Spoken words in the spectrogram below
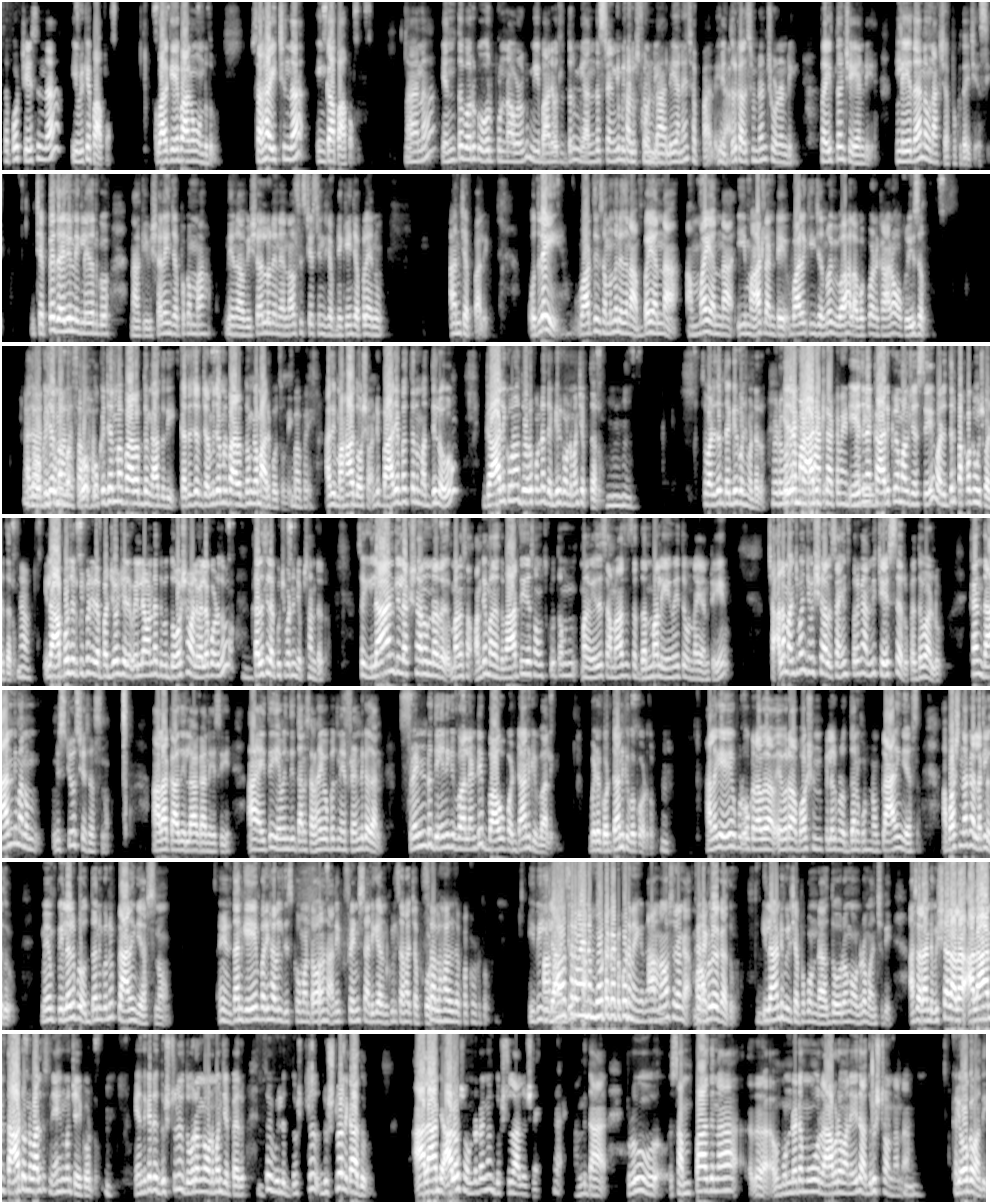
సపోర్ట్ చేసిందా? ఈవిడికే పాపం. వాళ్ళకి ఏ భాగం ఉండదు. సలహా ఇచ్చిందా? ఇంకా పాపం. నాయన ఎంత వరకు ఓర్పు ఉన్న వరకు మీ భార్య ఇద్దరు మీ అండర్స్టాండింగ్ మీరు చూసుకోండి. అనే చెప్పాలి. మీ ఇద్దరు కలిసి ఉండని చూడండి. ప్రయత్నం చేయండి. లేదా నువ్వు నాకు చెప్పకు దయచేసి. చెప్పే ధైర్యం నీకు లేదనుకో నాకు ఈ విషయాలు ఏం చెప్పకమ్మా. నేను ఆ విషయాల్లో నేను అనాలిసిస్ చేసి నీకు చెప్ప- నీకేం చెప్పలేను అని చెప్పాలి. వదిలేయి. వాటికి సంబంధం లేదన్న అబ్బాయి అన్న అమ్మాయి అన్న ఈ మాటలు అంటే వాళ్ళకి ఈ జన్మ వివాహాలు అవ్వకపోవడం కారణం ఒక రీజన్ అది ఒక జన్మ. ఒక జన్మ ప్రారంభం కాదు అది గత జన్మ జన్మ ప్రారంభంగా మారిపోతుంది అది మహాదోషం అంటే భార్య భర్తల మధ్యలో గాలి కూడా దూరకుండా దగ్గరికి ఉండమని చెప్తారు. సో వాళ్ళిద్దరు దగ్గరికి ఉంచమంటారు ఏదైనా? కార్యక్రమాలు చేస్తే వాళ్ళిద్దరు పక్క పక్క కూర్చోబెడతారు. ఇలా ఆపోజిట్ కూర్చోబెట్టి ఇలా పద్యం వెళ్ళామంటే అది దోషం వాళ్ళు వెళ్ళకూడదు. కలిసి ఇలా కూర్చోబెట్టి చెప్తుంటారు సో ఇలాంటి లక్షణాలు ఉన్నారు మన అంటే మన భారతీయ సంస్కృతం మన ఏదైతే సమాజ ధర్మాలు ఏమైతే ఉన్నాయంటే చాలా మంచి మంచి విషయాలు సైన్స్ పరంగా అన్ని చేస్తారు పెద్దవాళ్ళు కానీ దాన్ని మనం మిస్యూజ్ చేసేస్తున్నాం. అలా కాదు ఇలాగా అనేసి. ఆ అయితే ఏమైంది? దాని సలహా ఇవ్వకపోతే నేను ఫ్రెండ్ కదా ఫ్రెండ్ దేనికి ఇవ్వాలంటే బాగుపడడానికి ఇవ్వాలి. విడగొట్టడానికి ఇవ్వకూడదు. అలాగే ఇప్పుడు ఒక ఎవరో అబార్షన్ పిల్లలు ఇప్పుడు వద్దనుకుంటున్నాం ప్లానింగ్ చేస్తాం అబార్షన్ దాకా వెళ్ళట్లేదు. మేము పిల్లలు ఇప్పుడు వద్దనుకుని ప్లానింగ్ చేస్తున్నాం. దానికి ఏం పరిహారాలు తీసుకోమంటావు అని ఫ్రెండ్స్ అడిగారు అనుకుని సలహా చెప్పకూడదు. సలహాలు చెప్పకూడదు. ఇవి అనవసరమైన మూట కట్టుకోవడమే కదా. అనవసరంగా. మామూలుగా కాదు. ఇలాంటి వీళ్ళు చెప్పకుండా దూరంగా ఉండడం మంచిది. అసలు అలాంటి విషయాలు అలా అలాంటి థాట్ ఉన్న వాళ్ళతో స్నేహంగా చేయకూడదు. ఎందుకంటే దుష్టులకు దూరంగా ఉండమని చెప్పారు. సో వీళ్ళు దుష్టు దుష్టులని కాదు. అలాంటి ఆలోచన ఉండడం కానీ దుష్టుల ఆలోచనే. దా ఇప్పుడు సంపాదన ఉండడము రావడం అనేది అదృష్టం అన్న. యోగం అది.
